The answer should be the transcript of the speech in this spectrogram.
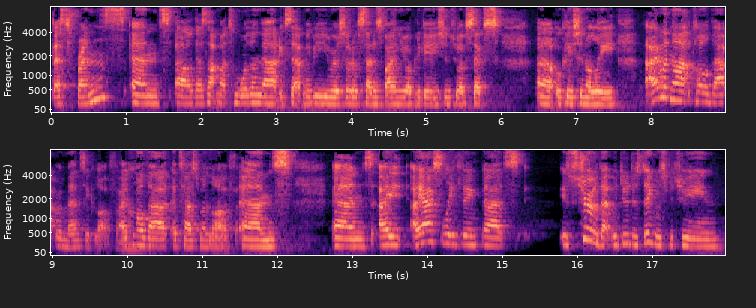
best friends, and uh, there's not much more than that, except maybe you are sort of satisfying your obligation to have sex uh, occasionally. I would not call that romantic love. I call that attachment love, and and I I actually think that it's true that we do distinguish between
